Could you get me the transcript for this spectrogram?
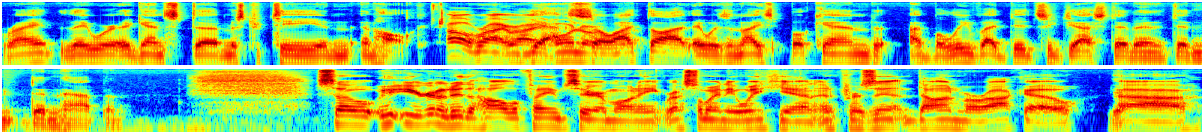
right? They were against uh, Mr. T and, and Hulk. Oh, right, right. Yeah, Orndorff, so I thought it was a nice bookend. I believe I did suggest it, and it didn't didn't happen. So you're going to do the Hall of Fame ceremony WrestleMania weekend and present Don Muraco. Uh,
